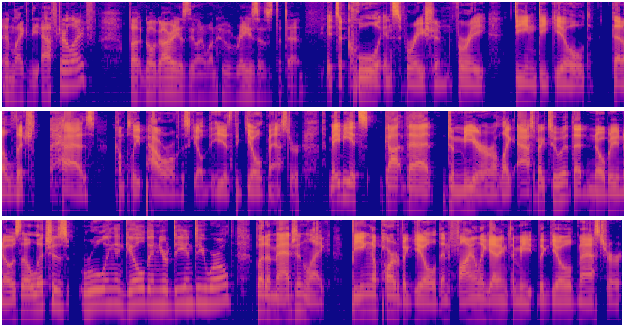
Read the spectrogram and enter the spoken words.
and like the afterlife, but Golgari is the only one who raises the dead. it's a cool inspiration for a D&D guild that a lich has complete power over this guild. He is the guild master. Maybe it's got that Dimir like aspect to it that nobody knows that a lich is ruling a guild in your D&D world, but imagine like being a part of a guild and finally getting to meet the guild master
